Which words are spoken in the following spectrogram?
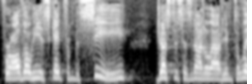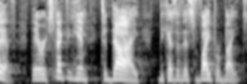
for although he escaped from the sea, justice has not allowed him to live. They are expecting him to die because of this viper bite.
